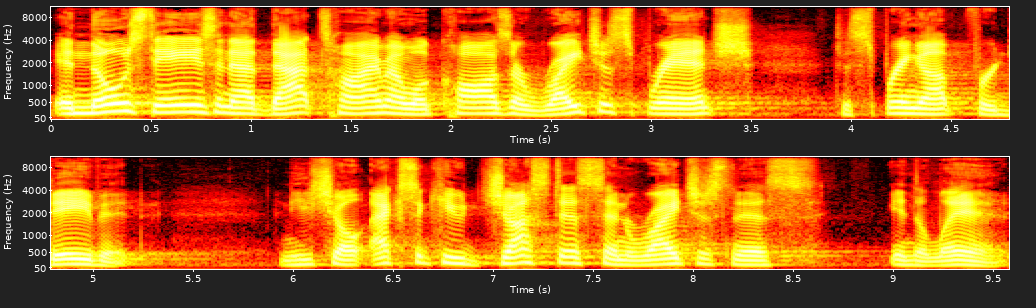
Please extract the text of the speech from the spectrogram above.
In those days and at that time, I will cause a righteous branch to spring up for David, and he shall execute justice and righteousness in the land.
